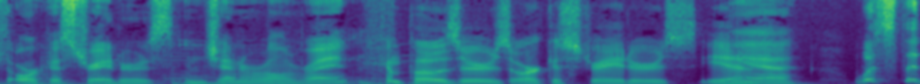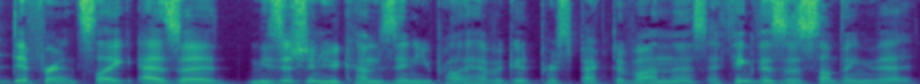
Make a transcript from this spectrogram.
With orchestrators in general, right? Composers, orchestrators, yeah. Yeah. What's the difference? Like, as a musician who comes in, you probably have a good perspective on this. I think this is something that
